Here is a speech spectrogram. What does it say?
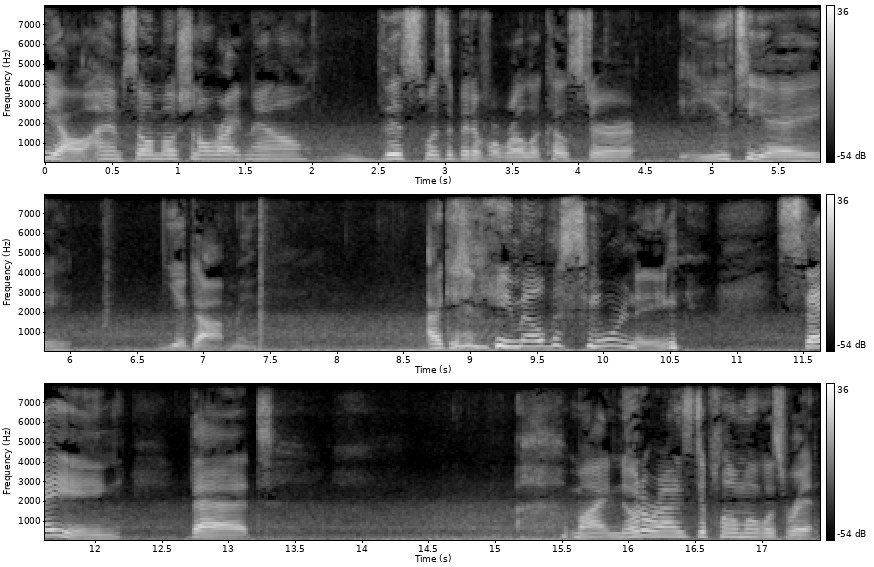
y'all, I am so emotional right now. This was a bit of a roller coaster. UTA, you got me. I get an email this morning saying that my notarized diploma was ready.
